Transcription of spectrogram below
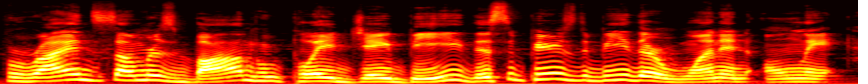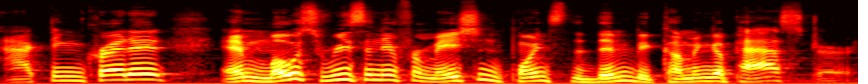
For Ryan Sommers Baum, who played JB, this appears to be their one and only acting credit, and most recent information points to them becoming a pastor.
